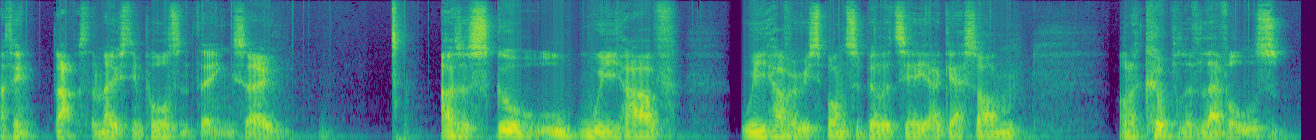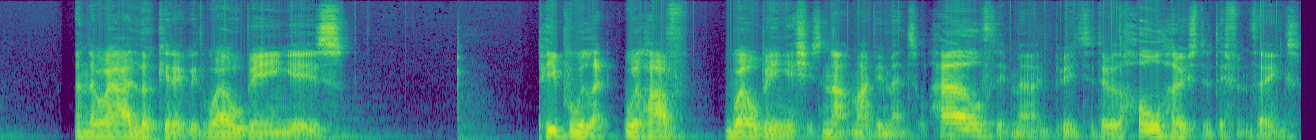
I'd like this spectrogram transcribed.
I think that's the most important thing. So, as a school, we have we have a responsibility, I guess, on on a couple of levels. And the way I look at it with well-being is, people will will have well-being issues, and that might be mental health. It might be to do with a whole host of different things.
